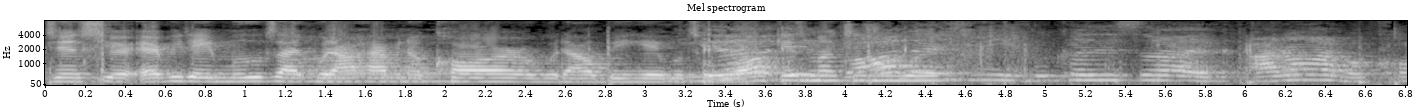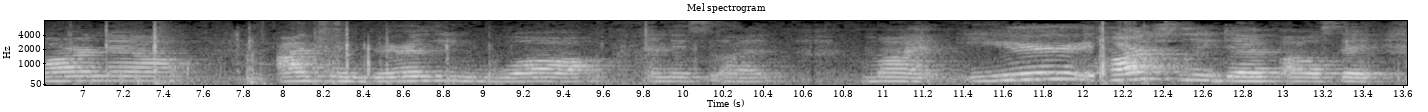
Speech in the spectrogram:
just your everyday moves like without having a car or without being able to walk as much as you would bothers me because it's like I don't have a car now. I can barely walk, and it's like my ear partially deaf. I would say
